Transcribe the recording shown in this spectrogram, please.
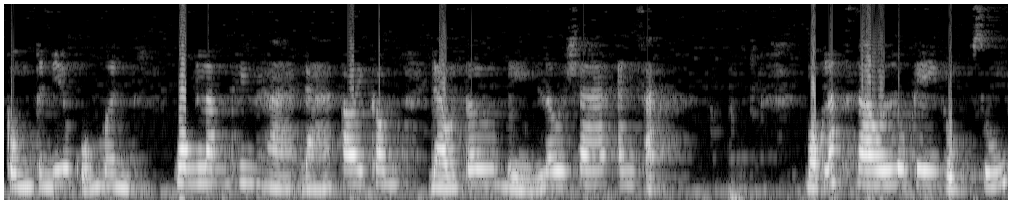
Cùng tình yêu của mình. Quân lâm thiên hà đã toi công Đầu tư bị lôi xa ăn sạch. Một lát sau Luffy gục xuống.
